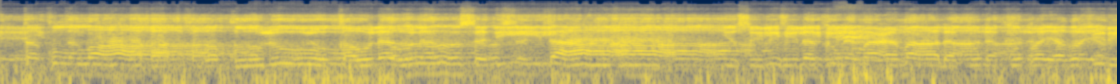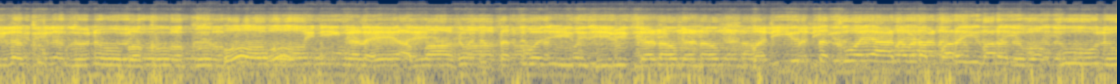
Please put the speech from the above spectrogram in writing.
ഇത്തഖുല്ലാഹ വഖൂലു ലക്കും ലക്കും തഖ്വ ചെയ്ത് ജീവിക്കണം. വലിയൊരു തഖ്വയാണ് അവിടെ പറയുന്നത്. വഖൂലു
